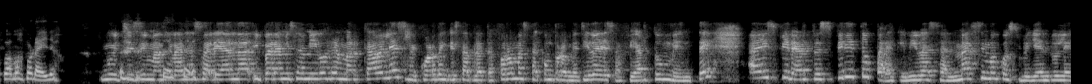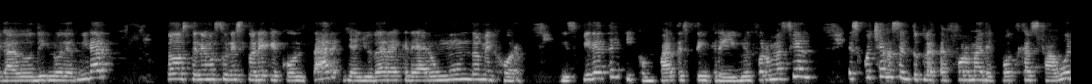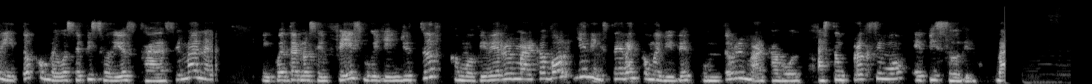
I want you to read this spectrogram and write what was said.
vamos por ello. Muchísimas gracias, Ariana. Y para mis amigos remarcables, recuerden que esta plataforma está comprometida a desafiar tu mente, a inspirar tu espíritu para que vivas al máximo construyendo un legado digno de admirar. Todos tenemos una historia que contar y ayudar a crear un mundo mejor. Inspírate y comparte esta increíble información. Escúchanos en tu plataforma de podcast favorito con nuevos episodios cada semana. Encuéntranos en Facebook y en YouTube como Vive Remarkable y en Instagram como vive.remarkable. Hasta un próximo episodio. Bye.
